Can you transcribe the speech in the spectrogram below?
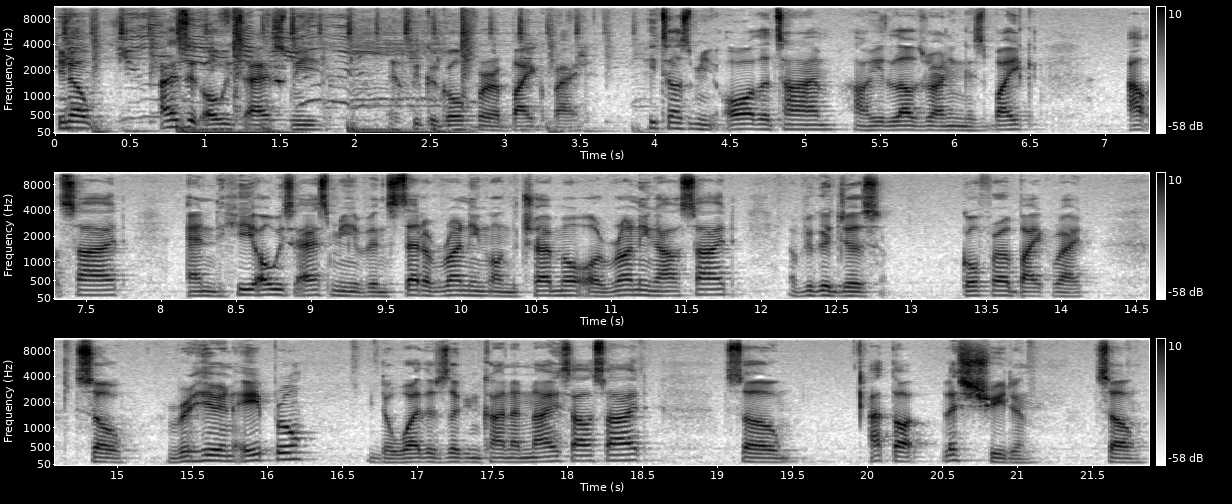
You know, Isaac always asks me if we could go for a bike ride. He tells me all the time how he loves riding his bike outside, and he always asks me if instead of running on the treadmill or running outside, if we could just go for a bike ride. So, we're here in April, the weather's looking kind of nice outside, so I thought let's treat him. So,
